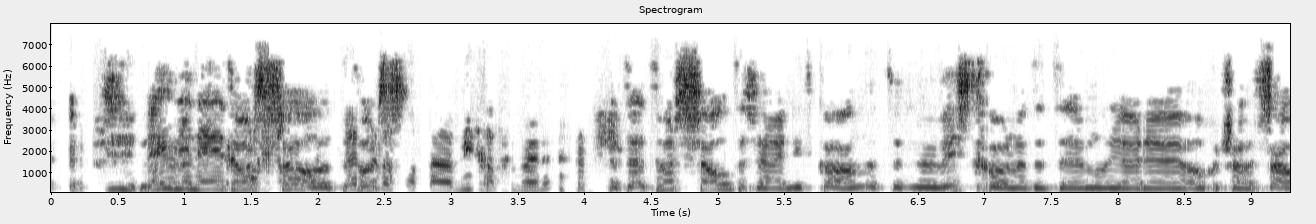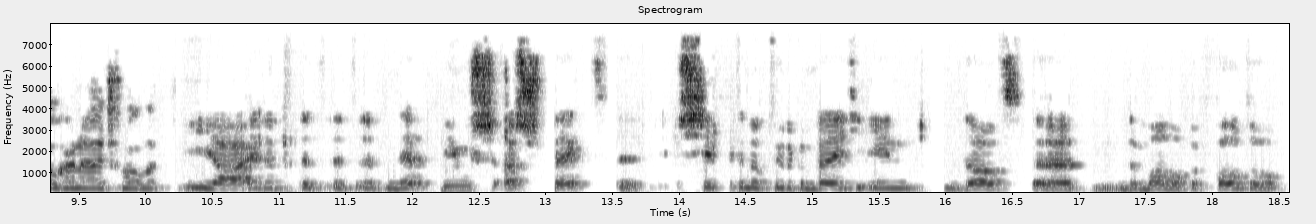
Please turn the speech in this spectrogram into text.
nee, nee, nee, het hoort zal. Het, het hoort... dat dat uh, niet gaat gebeuren? het, het hoort zal te zijn, niet kan. Het, we wisten gewoon dat het uh, miljarden hoger zou, zou, gaan uitvallen. Ja, en het, het, het, het nepnieuwsaspect uh, zit er natuurlijk een beetje in dat de man op de foto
